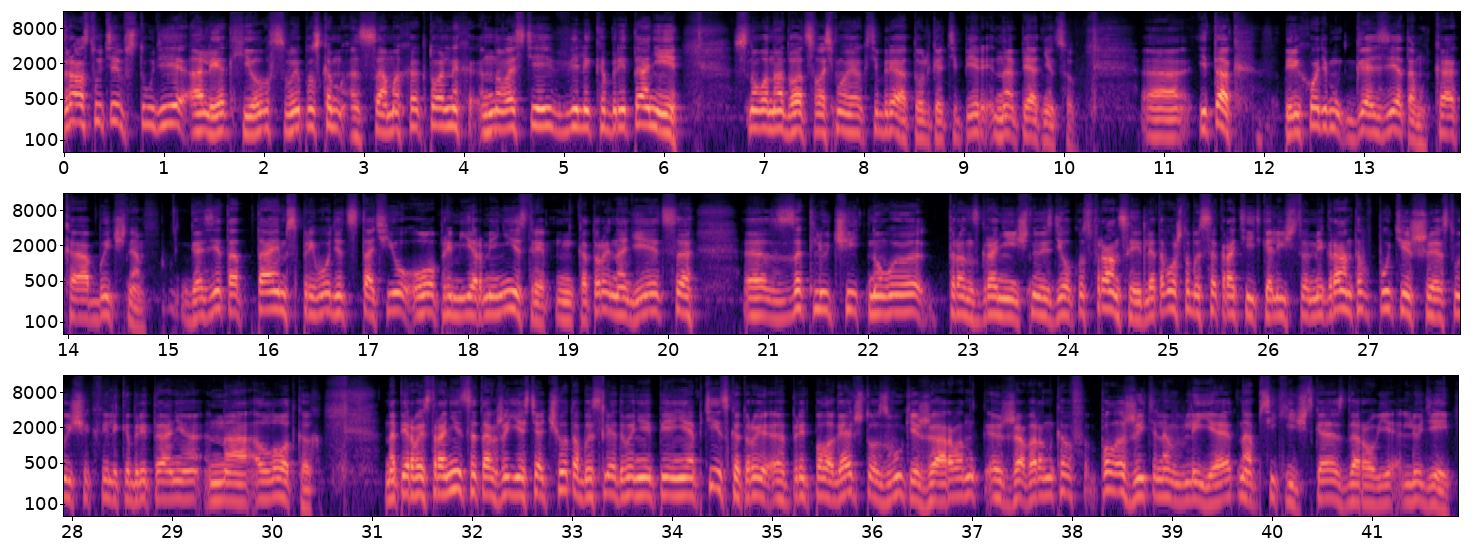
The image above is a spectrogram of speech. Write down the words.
Здравствуйте, в студии Олег Хилл с выпуском самых актуальных новостей в Великобритании. Снова на 28 октября, только теперь на пятницу. Э, итак, переходим к газетам, как обычно. Газета «Таймс» приводит статью о премьер-министре, который надеется Э, заключить новую трансграничную сделку с Францией для того, чтобы сократить количество мигрантов, путешествующих в Великобританию на лодках. На первой странице также есть отчет об исследовании пения птиц, который э, предполагает, что звуки жаворонков положительно влияют на психическое здоровье людей.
